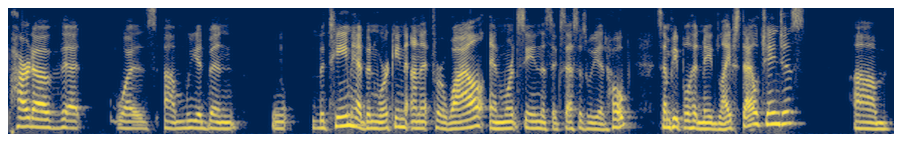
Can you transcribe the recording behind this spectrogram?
Part of it was um, we had been the team had been working on it for a while and weren't seeing the successes we had hoped. Some people had made lifestyle changes, um,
